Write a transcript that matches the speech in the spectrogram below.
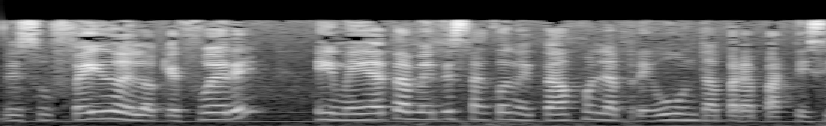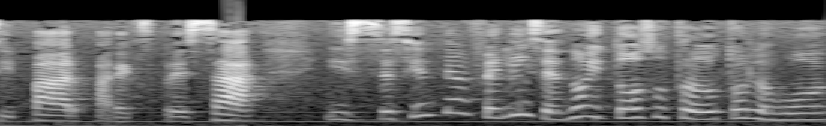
de su Facebook, de lo que fuere, e inmediatamente están conectados con la pregunta para participar, para expresar, y se sienten felices, ¿no? Y todos sus productos los voy,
